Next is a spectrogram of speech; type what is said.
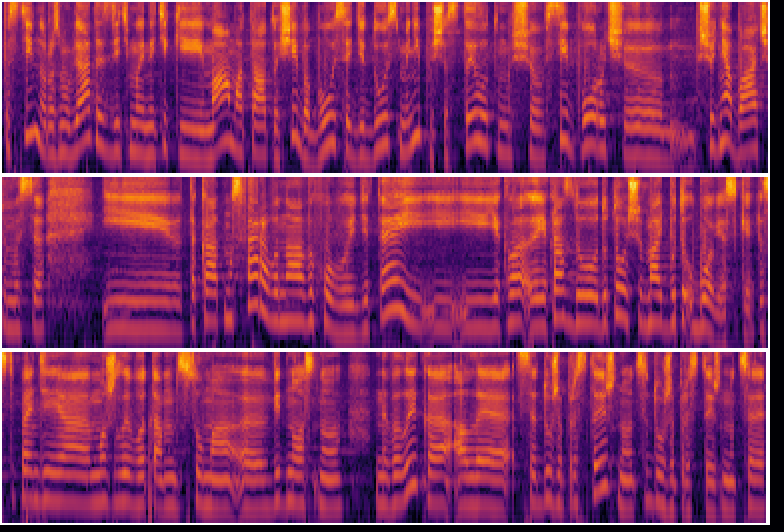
Постійно розмовляти з дітьми, не тільки мама, тато, ще й бабуся, дідусь. Мені пощастило, тому що всі поруч е, щодня бачимося. І така атмосфера вона виховує дітей і, і якраз до, до того, що мають бути обов'язки. Стипендія, можливо, там сума е, відносно невелика, але це дуже престижно. Це дуже престижно. Це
